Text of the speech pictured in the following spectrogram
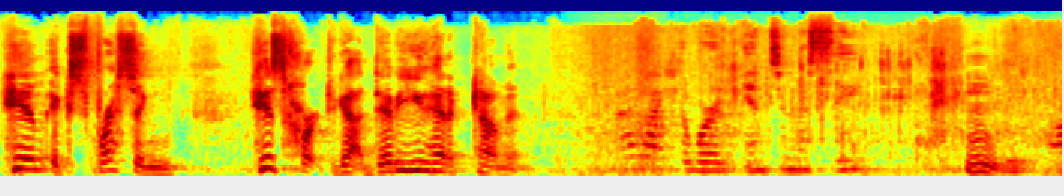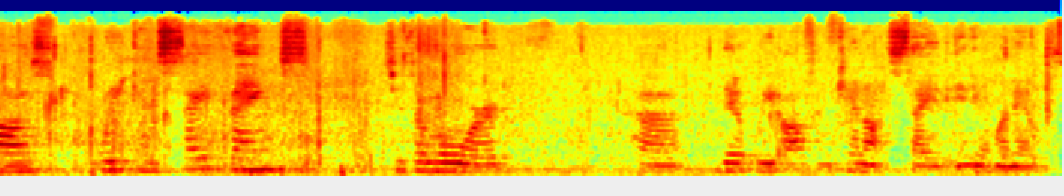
him expressing his heart to God. Debbie, you had a comment. I like the word intimacy mm. because we can say things to the Lord uh, that we often cannot say to anyone else.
